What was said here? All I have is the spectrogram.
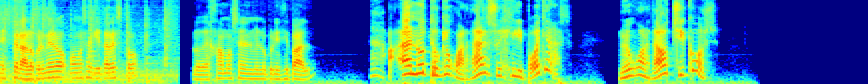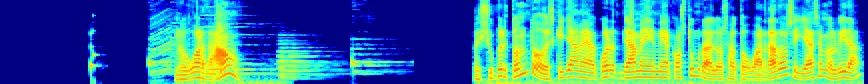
Espera, lo primero, vamos a quitar esto. Lo dejamos en el menú principal. Ah, no, tengo que guardar. Soy gilipollas. No he guardado, chicos. No he guardado. Soy súper tonto. Es que ya me ya me acostumbro a los autoguardados y ya se me olvida.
